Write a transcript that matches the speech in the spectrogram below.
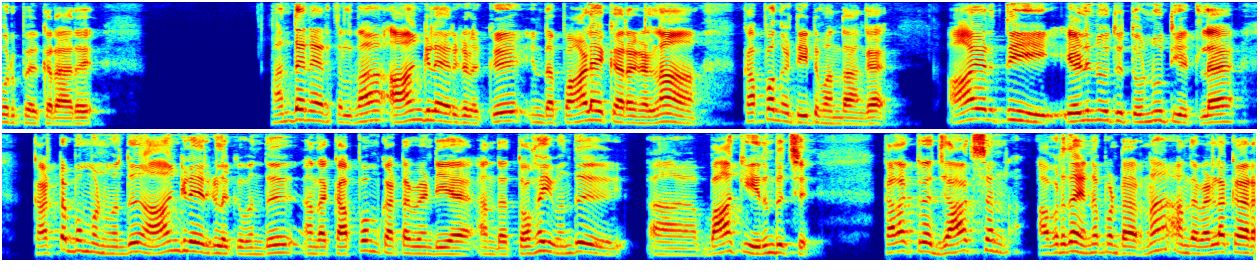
பொறுப்பேற்கிறாரு. அந்த நேரத்தில் தான் ஆங்கிலேயர்களுக்கு இந்த பாளையக்காரர்கள்லாம் கப்பம் கட்டிட்டு வந்தாங்க. ஆயிரத்தி எழுநூற்றி தொண்ணூற்றி எட்டில் கட்டபொம்மன் வந்து ஆங்கிலேயர்களுக்கு வந்து அந்த கப்பம் கட்ட வேண்டிய அந்த தொகை வந்து பாக்கி இருந்துச்சு. கலெக்டர் ஜாக்சன் அவர் தான் என்ன பண்ணுறாருனா அந்த வெள்ளக்கார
